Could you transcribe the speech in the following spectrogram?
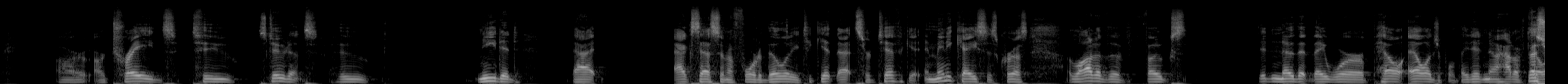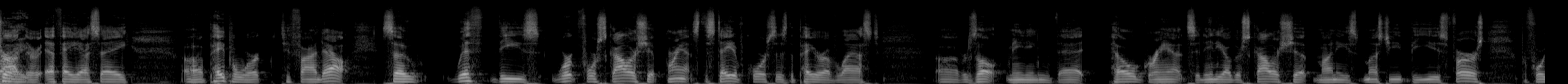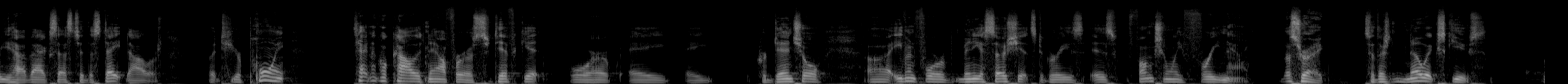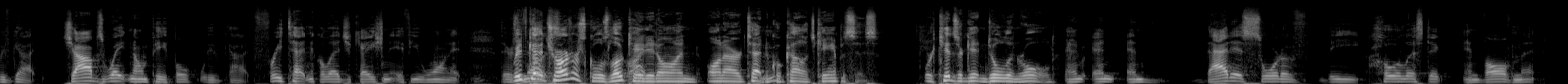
our, our trades to students who needed that access and affordability to get that certificate. In many cases, Chris, a lot of the folks didn't know that they were Pell eligible. They didn't know how to fill That's out their FAFSA uh, paperwork to find out. So, with these workforce scholarship grants, the state, of course, is the payer of last uh, result, meaning that Pell grants and any other scholarship monies must be used first before you have access to the state dollars. But to your point, technical college now for a certificate for a, a credential, uh, even for many associate's degrees, is functionally free now. That's right. So there's no excuse. We've got jobs waiting on people. We've got free technical education if you want it. There's We've no got charter schools located right. on on our technical mm-hmm. college campuses where kids are getting dual enrolled. And and and that is sort of the holistic involvement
